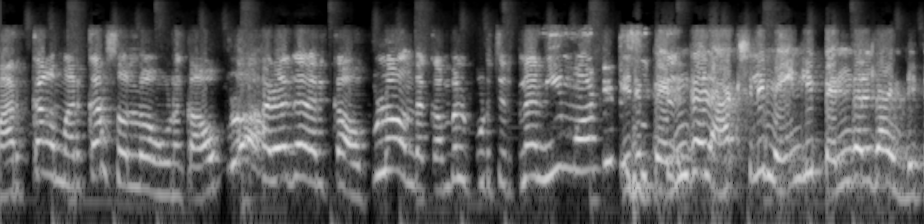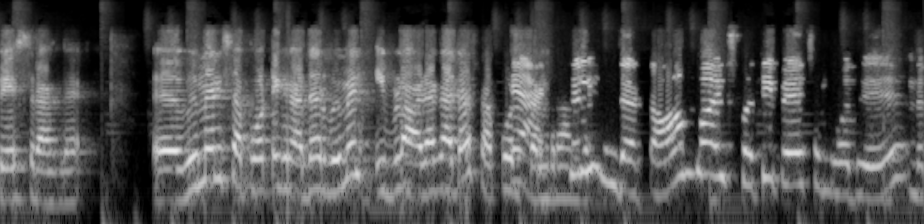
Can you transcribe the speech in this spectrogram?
மர்க்கா மர்க்கா சொல்லுவோம் உனக்கு அவ்வளவு அழகா இருக்கு. அவ்வளவு அந்த கம்பல் புடிச்சிருக்குன்னா நீ மாட்டிட்டு இது. பெண்கள் ஆக்சுவலி மெயின்லி பெண்கள் தான் இப்படி பேசுறாங்க. விமன் சப்போர்ட்டிங் அதர் விமன் இவ்வளவு அழகா தான் சப்போர்ட் பண்றாங்க. ஆக்சுவலி இந்த டாம் பாய்ஸ் பத்தி பேசும்போது இந்த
